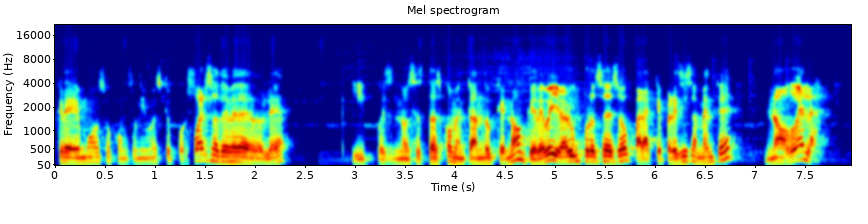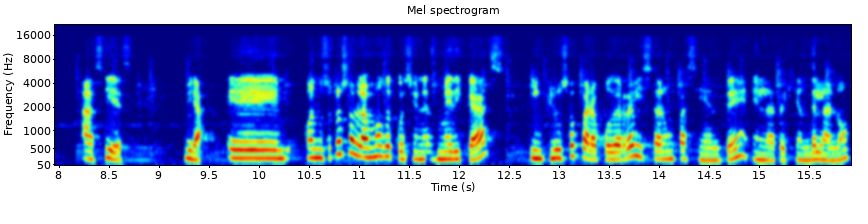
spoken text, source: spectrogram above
creemos o confundimos que por fuerza debe de doler y pues nos estás comentando que no, que debe llevar un proceso para que precisamente no duela. Así es. Mira, eh, cuando nosotros hablamos de cuestiones médicas, incluso para poder revisar un paciente en la región del ano,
